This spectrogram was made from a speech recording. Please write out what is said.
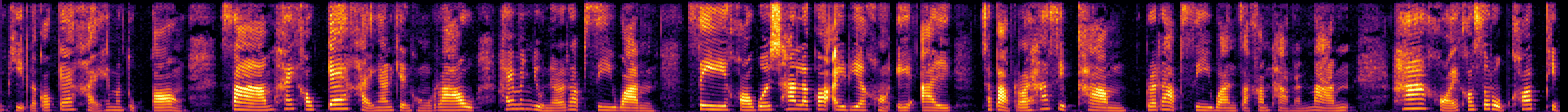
ำผิดแล้วก็แก้ไขให้มันถูกต้อง 3. ให้เขาแก้ไขงานเขียนของเรา ให้มันอยู่ในระดับ C1 4. ขอเวอร์ชันแล้วก็ไอเดียของ AI ฉบับ 150 คำ ระดับ C1 จากคำถามนั้นๆ 5. ขอให้เขาสรุปข้อผิด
